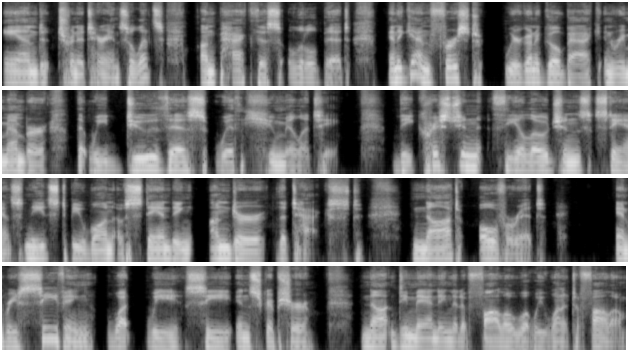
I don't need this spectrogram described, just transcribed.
and Trinitarian. So let's unpack this a little bit. And again, first, we're going to go back and remember that we do this with humility the Christian theologian's stance needs to be one of standing under the text, not over it, and receiving what we see in Scripture, not demanding that it follow what we want it to follow.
